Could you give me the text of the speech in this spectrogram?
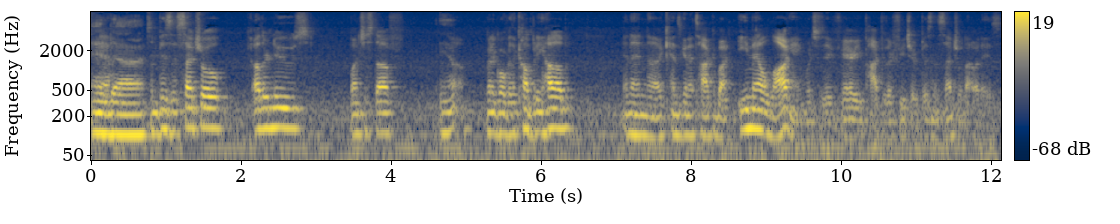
and Yeah. uh, Some Business Central, other news, bunch of stuff. yeah. Um, I'm going to go over the company hub, and then uh, Ken's going to talk about email logging, which is a very popular feature of Business Central nowadays.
